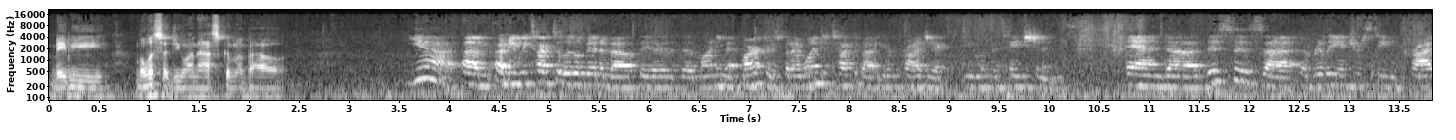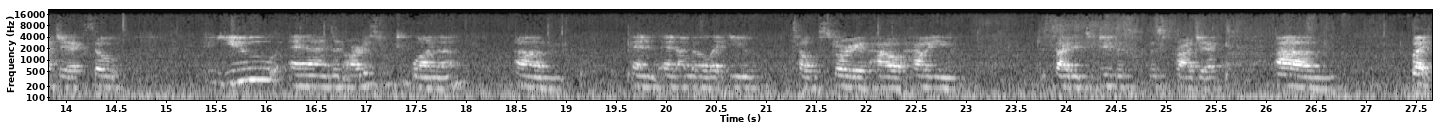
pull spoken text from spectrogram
maybe Melissa, do you want to ask him about? Yeah, um, I mean, we talked a little bit about the, the monument markers, but I wanted to talk about your project, Delimitations. And uh, this is uh, a really interesting project. So, you and an artist from Tijuana, um, and, and I'm going to let you tell the story of how, how you decided to do this, this project. Um, but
